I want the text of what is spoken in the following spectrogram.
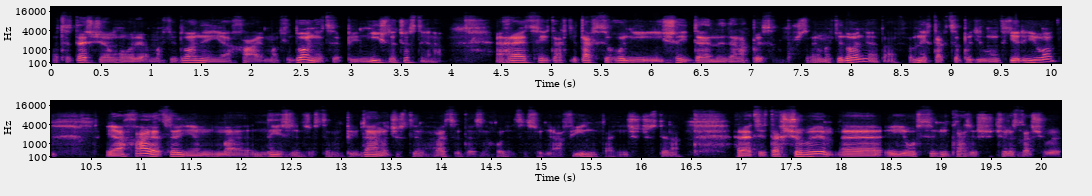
Оце те, що я вам говорю, Македонія і Ахай. Македонія це північна частина Греції, так і так сьогодні і ще йде не де написано. що це Македонія, так в них так це поділено такий регіон. І Ахая це є нижня частина, південна частина Греції, де знаходяться сьогодні Афіни та інша частина Греції. Так що ви, е, і ось він каже, що через те, що ви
